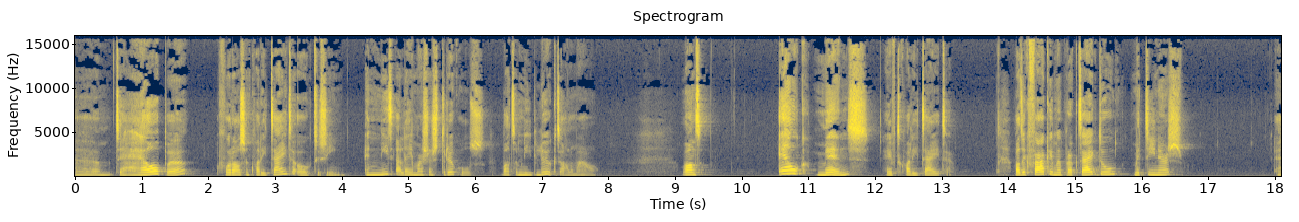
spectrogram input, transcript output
Ehm, te helpen vooral zijn kwaliteiten ook te zien. En niet alleen maar zijn struggles, wat hem niet lukt allemaal. Want elk mens heeft kwaliteiten. Wat ik vaak in mijn praktijk doe met tieners, uh,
